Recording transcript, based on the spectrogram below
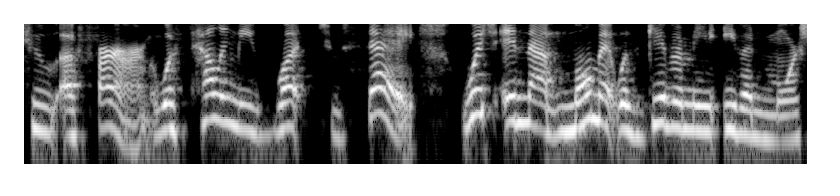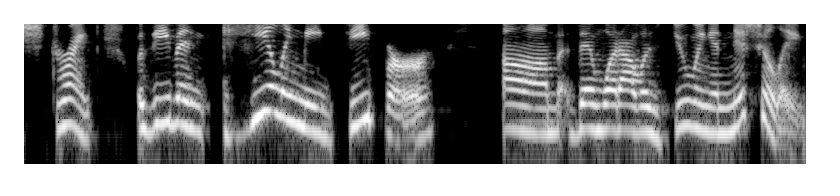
to affirm, was telling me what to say, which in that moment was giving me even more strength, was even healing me deeper um, than what I was doing initially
